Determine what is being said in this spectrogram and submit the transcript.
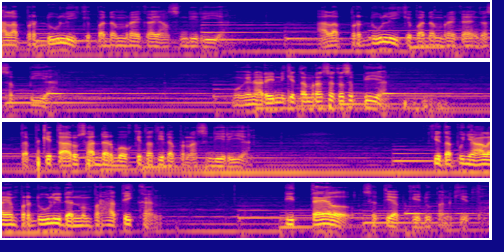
Allah peduli kepada mereka yang sendirian. Allah peduli kepada mereka yang kesepian. Mungkin hari ini kita merasa kesepian, tapi kita harus sadar bahwa kita tidak pernah sendirian. Kita punya Allah yang peduli dan memperhatikan detail setiap kehidupan kita.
